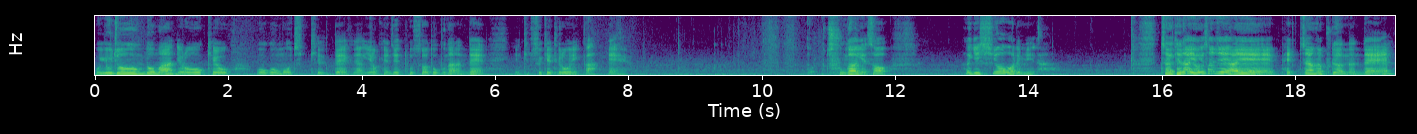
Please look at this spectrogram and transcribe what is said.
뭐 요 정도만 이렇게 오- 오고 뭐 지킬 때 그냥 이렇게 이제 뒀어도 무난한데 예, 깊숙이 들어오니까 예. 중앙에서 흙이 씌워버립니다. 자, 게다가 여기서 이제 아예 배짱을 부렸는데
